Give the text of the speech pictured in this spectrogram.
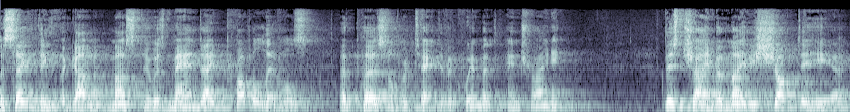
The second thing that the government must do is mandate proper levels of personal protective equipment and training. This chamber may be shocked to hear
